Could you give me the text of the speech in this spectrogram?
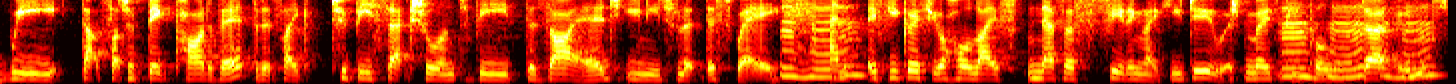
we that's such a big part of it that it's like to be sexual and to be desired you need to look this way. Mm-hmm. And if you go through your whole life never feeling like you do which most mm-hmm. people mm-hmm. don't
